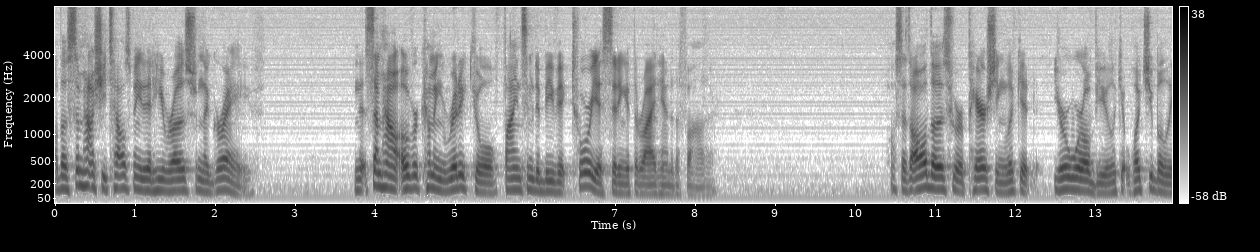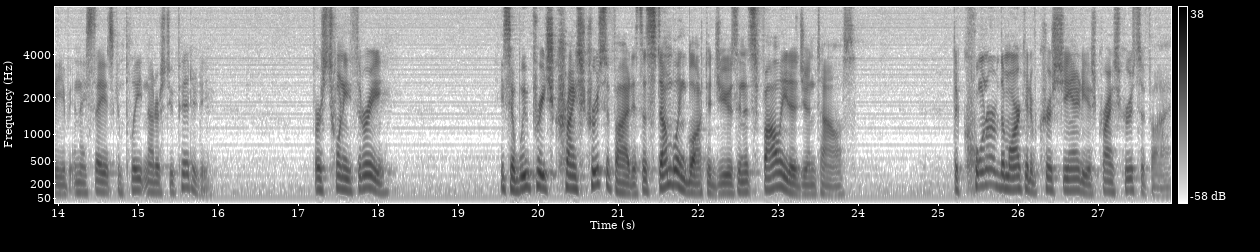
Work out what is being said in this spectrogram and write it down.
Although somehow she tells me that he rose from the grave and that somehow overcoming ridicule finds him to be victorious sitting at the right hand of the Father. Paul says, All those who are perishing look at your worldview, look at what you believe, and they say it's complete and utter stupidity. Verse 23 he said, We preach Christ crucified. It's a stumbling block to Jews and it's folly to Gentiles. The corner of the market of Christianity is Christ crucified.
